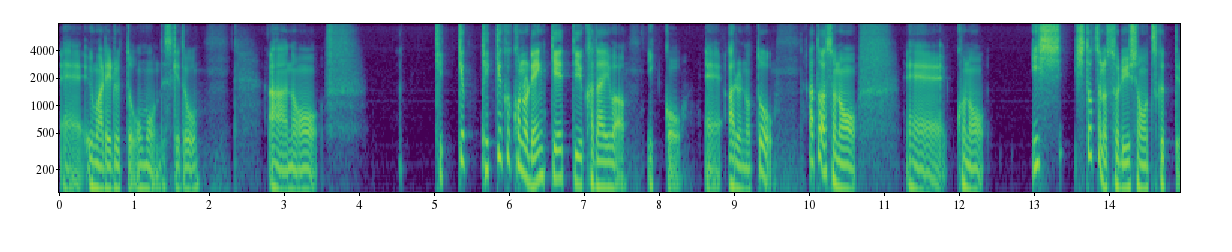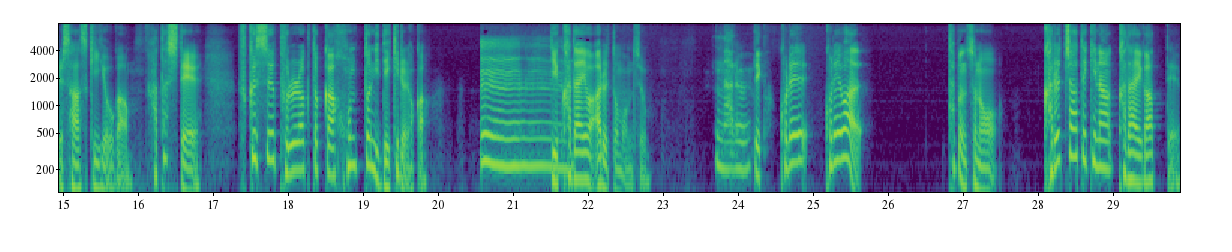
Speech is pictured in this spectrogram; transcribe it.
えー生まれると思うんですけど、あの、結局、結局この連携っていう課題は一個、えーあるのと、あとはその、えーこの一一つのソリューションを作ってる SaaS 企業が、果たして複数プロダクト化本当にできるのか？っていう課題はあると思うんですよ。なる。で、これ、これは多分そのカルチャー的な課題があって、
